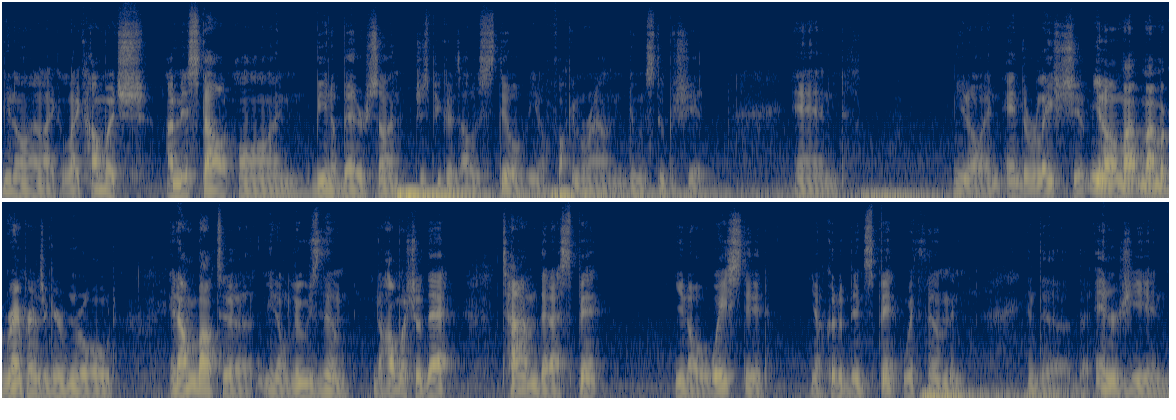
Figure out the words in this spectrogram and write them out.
you know like like how much I missed out on being a better son just because I was still, you know, fucking around and doing stupid shit. And you know, and, and the relationship, you know, my, my, my grandparents are getting real old and I'm about to, you know, lose them. You know, how much of that time that I spent, you know, wasted, you know, could have been spent with them and, and the, the energy and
